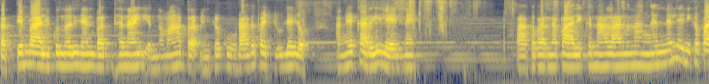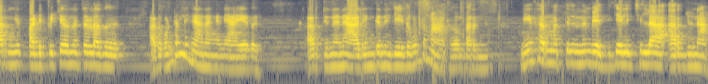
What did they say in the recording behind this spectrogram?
സത്യം പാലിക്കുന്നതിൽ ഞാൻ ബദ്ധനായി എന്ന് മാത്രം. എനിക്ക് കൂടാതെ പറ്റൂലല്ലോ. അങ്ങേക്കറിയില്ലേ എന്നെ? വാക്ക് പറഞ്ഞ പാലിക്കുന്ന ആളാണെന്ന് അങ്ങനല്ലേ എനിക്ക് പറഞ്ഞ് പഠിപ്പിച്ചു തന്നിട്ടുള്ളത്? അതുകൊണ്ടല്ലേ ഞാൻ അങ്ങനെ ആയത്. അർജുനനെ ആലിംഗനം ചെയ്തുകൊണ്ട് മാധവൻ പറഞ്ഞു നീ ധർമ്മത്തിൽ നിന്നും വ്യതിചലിച്ചില്ല അർജുന.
